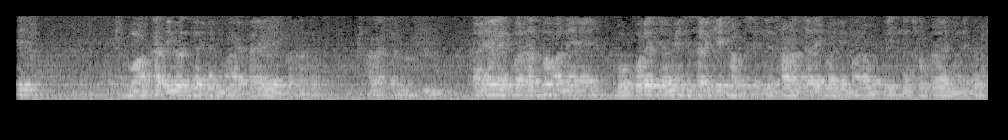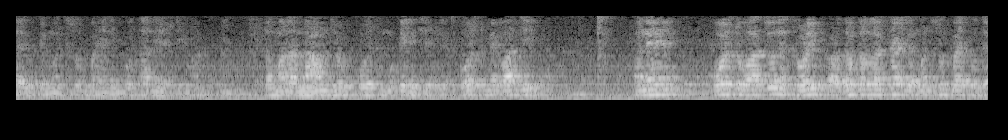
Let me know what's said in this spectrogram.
હું આખા દિવસ દરમિયાન મારા કાર્યાલય પર હતો. કાર્યાલય પર હતો અને બપોરે જમીન સર્કિટ હાઉસ એટલે સાડા ચારેક વાગે મારા ઓફિસના છોકરાએ મને બતાવ્યું કે મનસુખભાઈની પોતાની આઈડીમાં તમારા નામ જો પોસ્ટ મૂકેલી છે, એટલે પોસ્ટ મેં વાંચી. અને પોસ્ટ વાંચો ને થોડીક અડધો કલાક થાય એટલે મનસુખભાઈ પોતે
